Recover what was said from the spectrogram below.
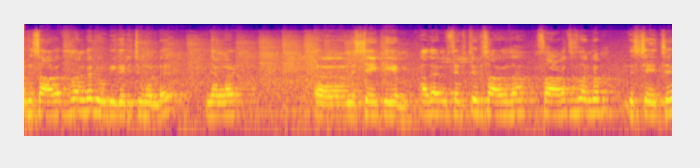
ഒരു സ്വാഗത സംഘം രൂപീകരിച്ചുകൊണ്ട് ഞങ്ങൾ നിശ്ചയിക്കുകയും അതനുസരിച്ച് ഒരു സ്വാഗത സ്വാഗത സംഘം നിശ്ചയിച്ച്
